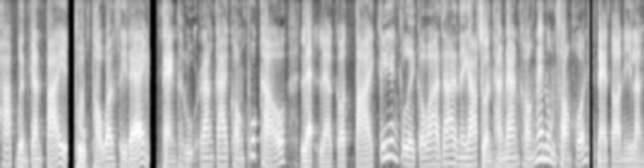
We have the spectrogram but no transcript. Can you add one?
ภาพเหมือนกันไป ถูกเถาวันสีแดง แทงทะลุร่างกายของพวกเขา และแล้วก็ตายเกลี้ยงเลยก็ว่าได้นะครับ ส่วนทางด้านของนายหนุ่มสองคน ในตอนนี้หลัง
